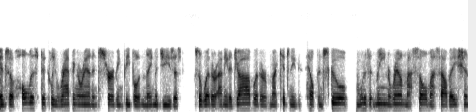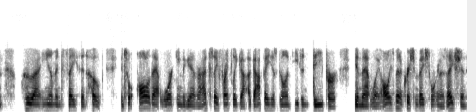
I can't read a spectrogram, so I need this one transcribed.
And so holistically wrapping around and serving people in the name of Jesus. So whether I need a job, whether my kids need help in school, what does it mean around my soul, my salvation, who I am in faith and hope. And so all of that working together. I'd say frankly Agape has gone even deeper in that way. Always been a Christian based organization,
